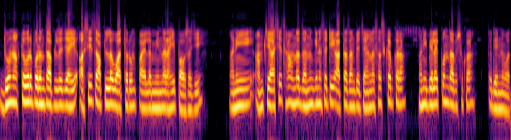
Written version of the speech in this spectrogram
दोन ऑक्टोबरपर्यंत आपल्याला जे आहे असेच आपल्याला वातावरण पाहायला मिळणार आहे पावसाचे. आणि आमचे असेच हा अंदाज जाणून घेण्यासाठी आताच आमच्या चॅनलला सबस्क्राईब करा आणि बेलायकॉन दाबी सुका तर धन्यवाद.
